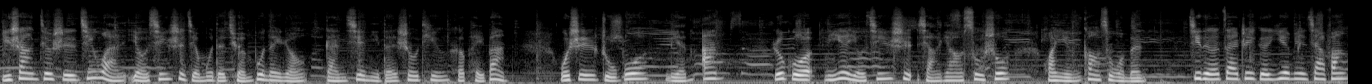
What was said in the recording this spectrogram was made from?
以上就是今晚有心事节目的全部内容，感谢你的收听和陪伴，我是主播连安。如果你也有心事想要诉说，欢迎告诉我们，记得在这个页面下方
